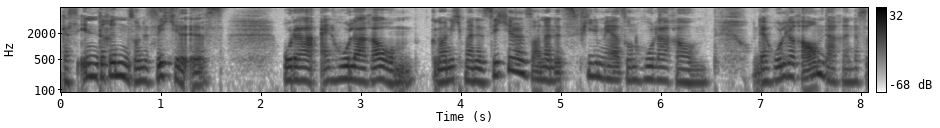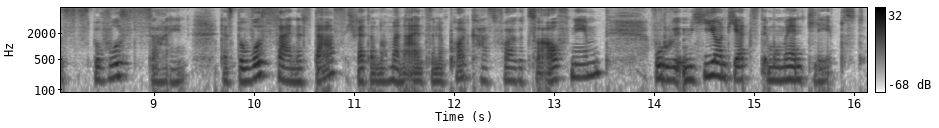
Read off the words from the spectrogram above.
dass innen drin so eine Sichel ist oder ein hohler Raum. Noch nicht mal eine Sichel, sondern es ist vielmehr so ein hohler Raum. Und der hohle Raum darin, das ist das Bewusstsein. Das Bewusstsein ist das, ich werde da nochmal eine einzelne Podcast-Folge zu aufnehmen, wo du im Hier und Jetzt im Moment lebst.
